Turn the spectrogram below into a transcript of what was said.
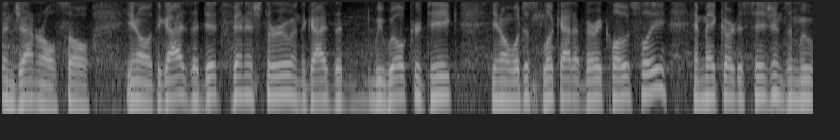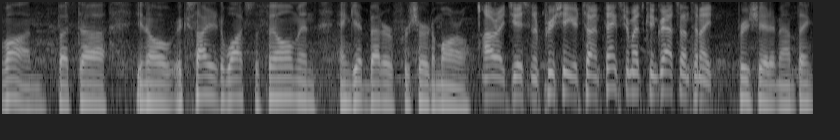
in general. So you know, the guys that did finish through and the guys that we will critique, you know, we'll just look at it very closely and make our decisions and move on. But uh, you know, excited to watch the film and and get better for sure tomorrow. All right, Jason, appreciate your time. Thanks very much. Congrats on tonight. Appreciate it, man. Thank you.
